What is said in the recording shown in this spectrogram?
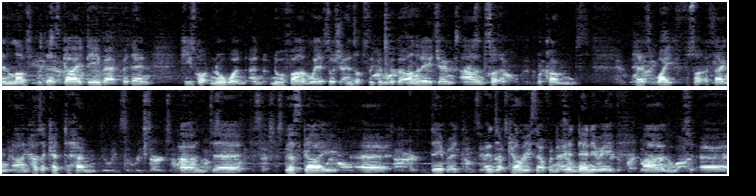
in love with this guy David, but then he's got no one and no family, so she ends up sleeping with the other agent and sort of becomes his wife, sort of thing, and has a kid to him. And uh, this guy, uh, David, ends up killing himself in the end anyway. And uh,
